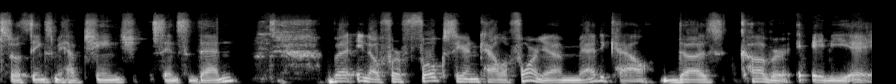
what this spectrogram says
So things may have changed since then. But, you know, for folks here in California, Medi-Cal does cover ABA.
